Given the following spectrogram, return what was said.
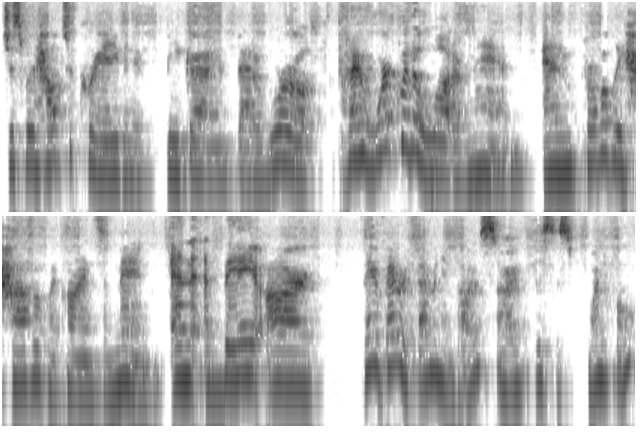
just would help to create even a bigger and better world. But I work with a lot of men, and probably half of my clients are men, and they are they're very feminine though, so this is wonderful.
